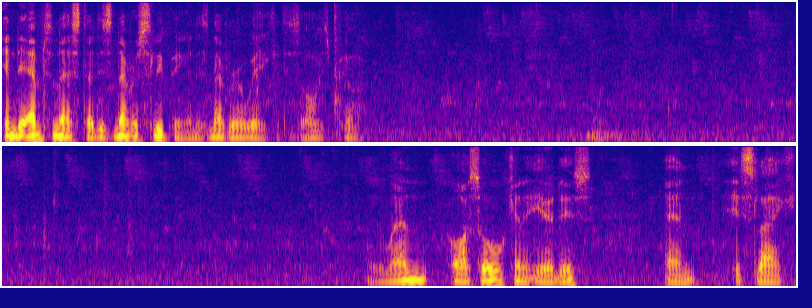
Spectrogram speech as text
in the emptiness that is never sleeping and is never awake. It is always pure. One also can hear this, and it's like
